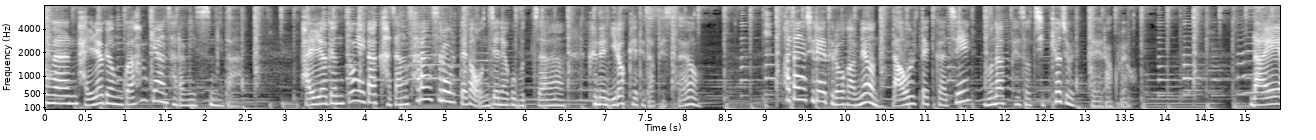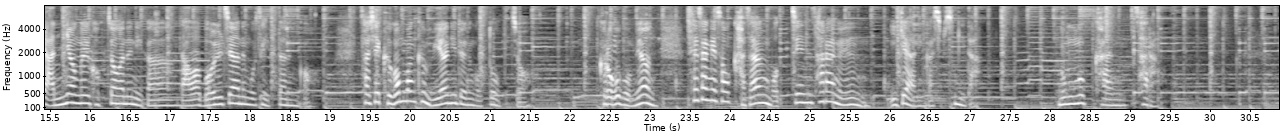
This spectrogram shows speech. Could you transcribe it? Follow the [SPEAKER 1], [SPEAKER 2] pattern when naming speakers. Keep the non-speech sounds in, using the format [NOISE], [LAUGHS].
[SPEAKER 1] 오랫동안 반려견과 함께한 사람이 있습니다. 반려견 뚱이가 가장 사랑스러울 때가 언제냐고 묻자 그는 이렇게 대답했어요. 화장실에 들어가면 나올 때까지 문 앞에서 지켜줄 때라고요. 나의 안녕을 걱정하는 이가 나와 멀지 않은 곳에 있다는 거. 사실 그것만큼 위안이 되는 것도 없죠. 그러고 보면 세상에서 가장 멋진 사랑은 이게 아닌가 싶습니다. 묵묵한 사랑.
